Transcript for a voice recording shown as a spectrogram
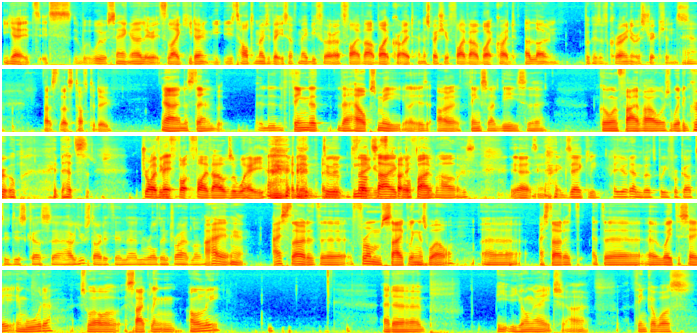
yeah, it's it's we were saying earlier. It's like you don't. It's hard to motivate yourself maybe for a five-hour bike ride, and especially a five-hour bike ride alone because of Corona restrictions. Yeah. That's that's tough to do. Yeah, I understand. But the thing that that helps me is are things like these. Uh, going five hours with a group. That's Driving fi- five hours away and then to and then not cycle five hours. Yes, exactly. Hey, Joren, but we forgot to discuss uh, how you started in and enrolled in triathlon. I yeah. I started uh, from cycling as well. Uh, I started at the uh, WTC in Woerden as well, cycling only. At a young age, uh, I think I was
